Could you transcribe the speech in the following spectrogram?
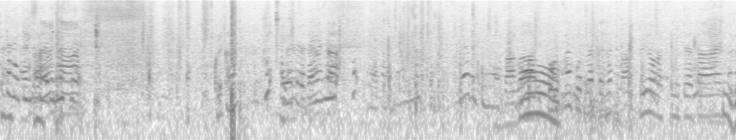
しく拝見しております。これかなはい、ありがとうござい。ます。はい、ありがとうござい。ます。ではですね、こんばんは。一方通行となっております。まっすぐお進みください。こん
